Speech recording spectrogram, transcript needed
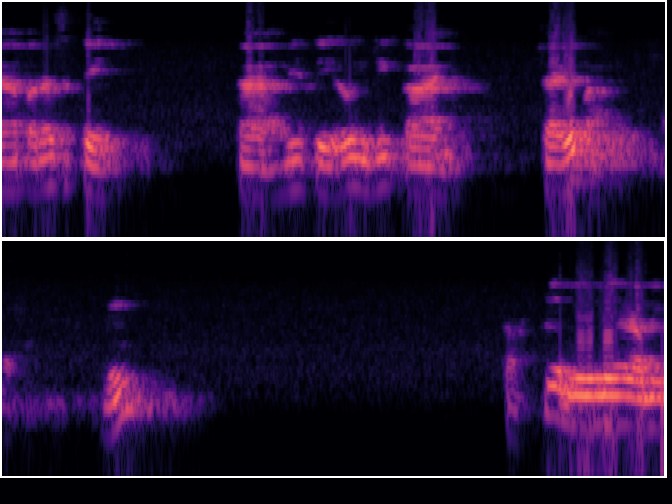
นาปนสติอ่ามีติรู้อยู่ที่กายใช่หรือเปล่าหืมอะ เรื่องมีเมื่อเรามี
